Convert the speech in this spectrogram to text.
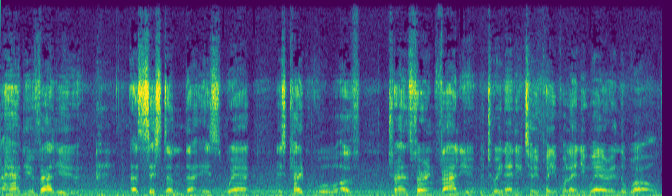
How do you value a system that is where is capable of transferring value between any two people anywhere in the world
